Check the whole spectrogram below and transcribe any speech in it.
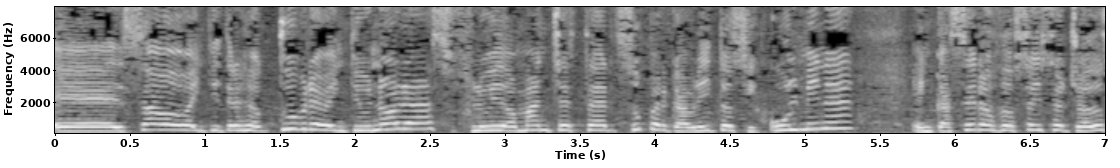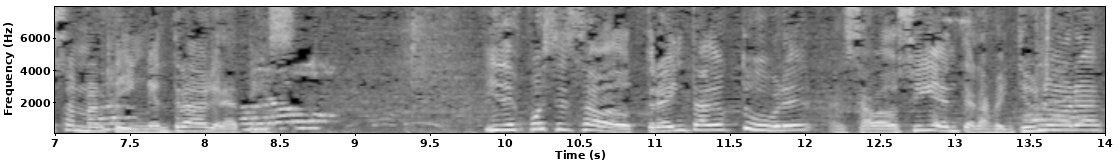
El sábado 23 de octubre, 21 horas, Fluido Manchester, Super Cabritos y Culmine en Caseros 2682 San Martín, entrada gratis. Y después el sábado 30 de octubre, el sábado siguiente a las 21 horas,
